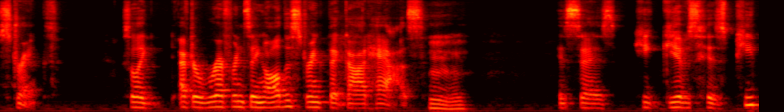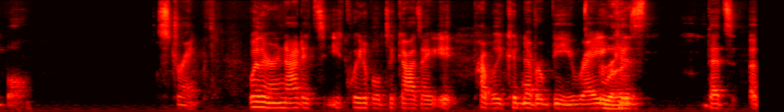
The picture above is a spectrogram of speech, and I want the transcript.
strength. So, like, after referencing all the strength that God has, hmm it says he gives his people strength whether or not it's equatable to god's I, it probably could never be right Right. because that's uh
